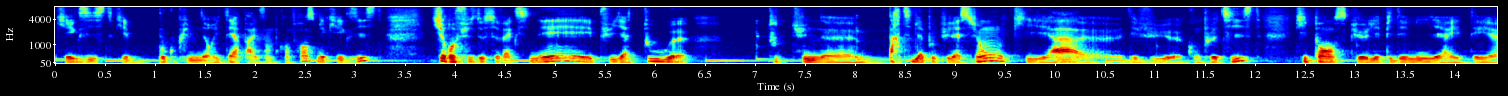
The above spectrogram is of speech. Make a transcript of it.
qui existe, qui est beaucoup plus minoritaire par exemple qu'en France, mais qui existe, qui refuse de se vacciner. Et puis il y a tout. Euh, toute une euh, partie de la population qui a euh, des vues euh, complotistes, qui pense que l'épidémie a été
